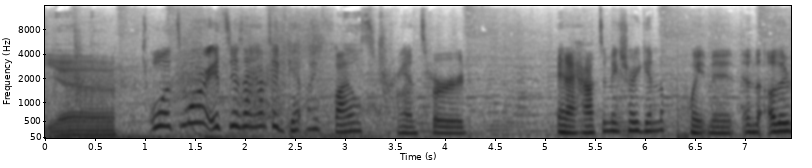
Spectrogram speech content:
Yeah. Well, it's more. It's just I have to get my files transferred, and I have to make sure I get an appointment. And the other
